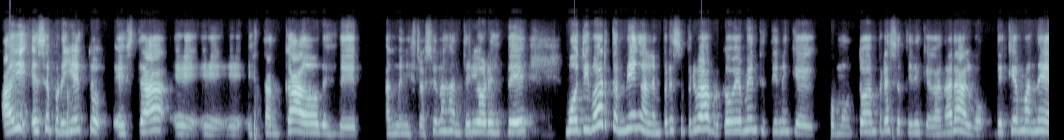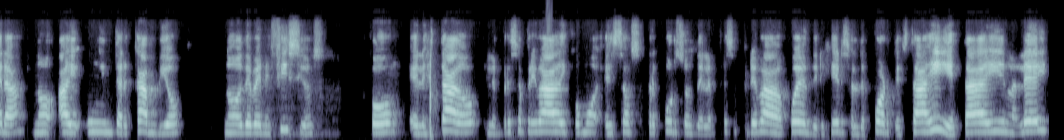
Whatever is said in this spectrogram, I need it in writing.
Ahí ese proyecto está eh, eh, eh, estancado desde administraciones anteriores de motivar también a la empresa privada, porque obviamente tienen que, como toda empresa, tiene que ganar algo. ¿De qué manera no hay un intercambio no de beneficios con el Estado, la empresa privada y cómo esos recursos de la empresa privada pueden dirigirse al deporte. Está ahí, está ahí en la ley,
